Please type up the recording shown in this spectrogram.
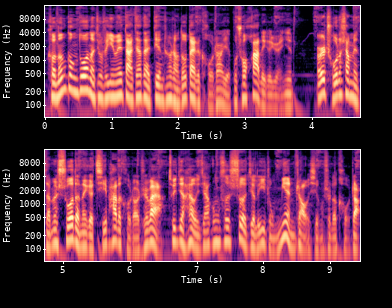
可能更多呢，就是因为大家在电车上都戴着口罩，也不说话的一个原因。而除了上面咱们说的那个奇葩的口罩之外啊，最近还有一家公司设计了一种面罩形式的口罩。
